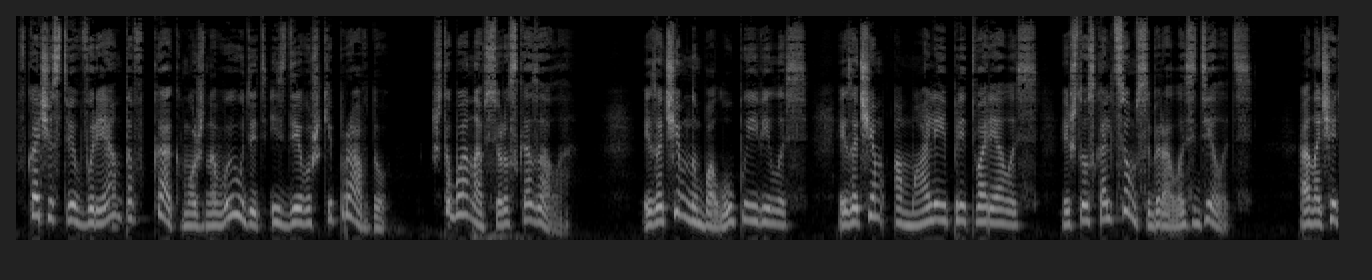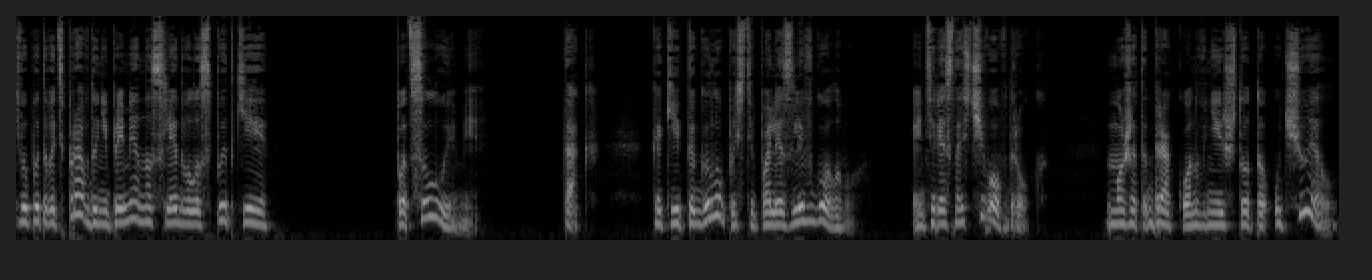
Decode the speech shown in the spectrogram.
в качестве вариантов, как можно выудить из девушки правду, чтобы она все рассказала. И зачем на балу появилась, и зачем Амалии притворялась, и что с кольцом собиралась делать. А начать выпытывать правду непременно следовало с пытки... поцелуями. Так, какие-то глупости полезли в голову. Интересно, с чего вдруг? Может, дракон в ней что-то учуял?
